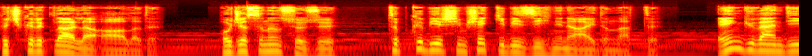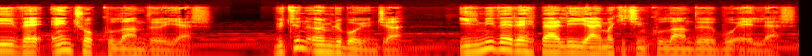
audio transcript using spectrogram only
hıçkırıklarla ağladı. Hocasının sözü, tıpkı bir şimşek gibi zihnini aydınlattı. En güvendiği ve en çok kullandığı yer. Bütün ömrü boyunca, ilmi ve rehberliği yaymak için kullandığı bu eller.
